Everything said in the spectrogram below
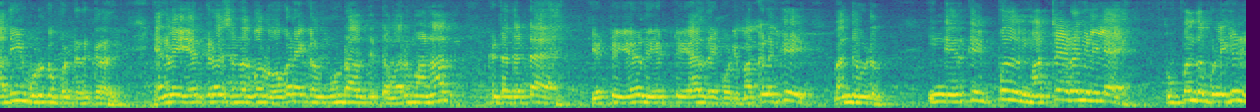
அதையும் கொடுக்கப்பட்டு இருக்கிறது எனவே ஏற்கனவே சொன்னது போல் ஒகனைக்கல் மூன்றாவது திட்டம் வருமானால் கிட்டத்தட்ட எட்டு ஏழு எட்டு ஏழரை கோடி மக்களுக்கு வந்துவிடும். இங்கே இருக்க இப்போது மற்ற இடங்களிலே ஒப்பந்த புள்ளிகள்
